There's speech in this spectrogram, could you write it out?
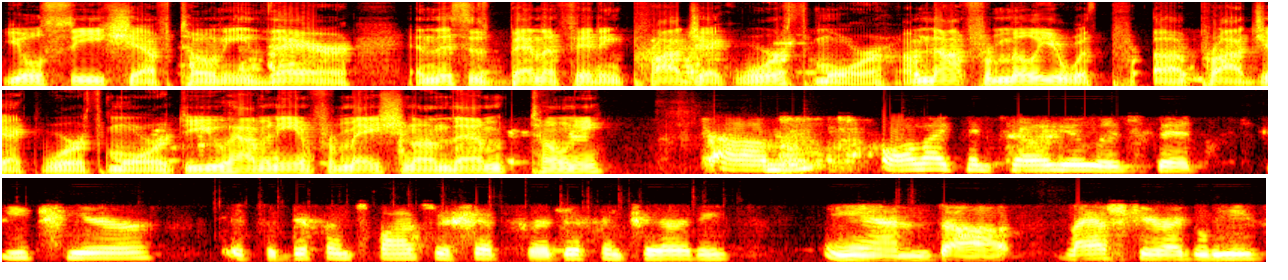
You'll see Chef Tony there, and this is benefiting Project Worthmore. I'm not familiar with uh, Project Worthmore. Do you have any information on them, Tony? Um, all I can tell you is that each year it's a different sponsorship for a different charity. And uh, last year, I believe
